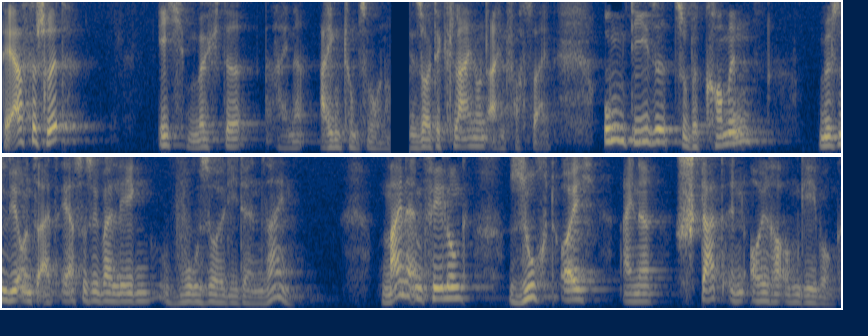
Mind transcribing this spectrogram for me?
Der erste Schritt, ich möchte eine Eigentumswohnung. Sie sollte klein und einfach sein. Um diese zu bekommen, müssen wir uns als erstes überlegen, wo soll die denn sein? Meine Empfehlung, sucht euch eine Stadt in eurer Umgebung.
